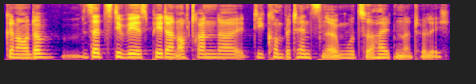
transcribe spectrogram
genau, da setzt die WSP dann auch dran, da die Kompetenzen irgendwo zu erhalten natürlich.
